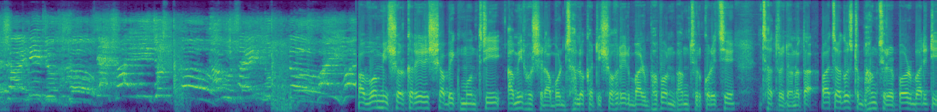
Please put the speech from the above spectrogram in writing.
শেষ হয়নি যুদ্ধ। শেষ হয়নি যুদ্ধ। আবু সাইদ মুক্ত। ভাই ভাই আওয়ামী সরকারের সাবেক মন্ত্রী আমির হোসেন আমর ঝালকাটি শহরের বাসভবন ভাঙচুর করেছে ছাত্র জনতা। পাঁচ আগস্ট ভাঙচুরের পর বাড়িটি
